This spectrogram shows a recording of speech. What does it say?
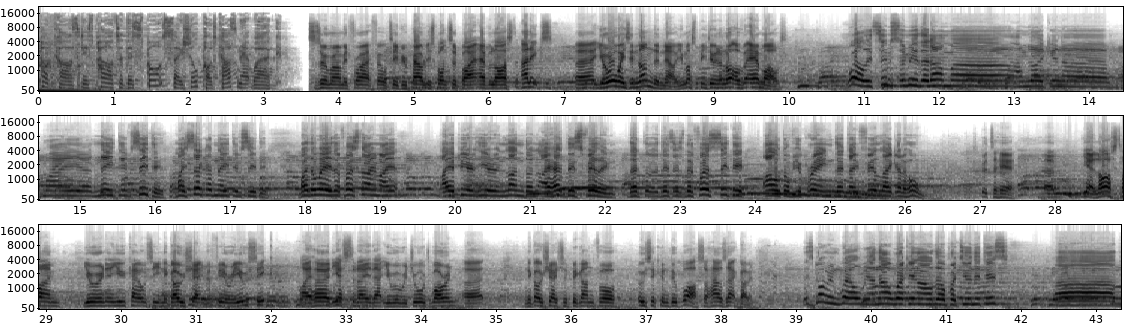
podcast is part of the Sports Social Podcast Network. Zuma Ahmed for IFL TV, proudly sponsored by Everlast. Alex, uh, you're always in London now. You must be doing a lot of air miles. Well, it seems to me that I'm uh, I'm like in uh, my uh, native city, my second native city. By the way, the first time I I appeared here in London, I had this feeling that uh, this is the first city out of Ukraine that I feel like at home. It's good to hear. Um, yeah, last time you were in the UK, obviously negotiating with Fury Usyk. I heard yesterday that you were with George Warren. Uh, negotiations have begun for Usyk and Dubois. So how's that going? It's going well. We are now working out the opportunities, uh,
